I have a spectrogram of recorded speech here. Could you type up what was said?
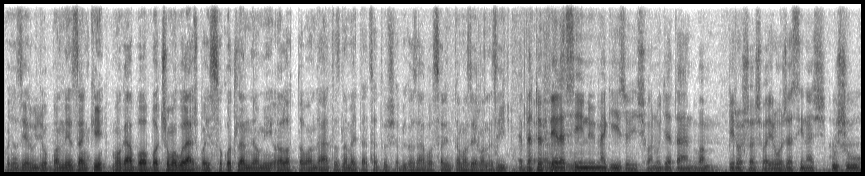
hogy azért úgy jobban nézzen ki. Magába abba a csomagolásba is szokott lenni, ami alatta van, de hát az nem egy tetszetősebb igazából, szerintem azért van ez így. Ebbe többféle színű, meg ízű is van, ugye? Tehát van pirosas vagy rózsaszínes húsú?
